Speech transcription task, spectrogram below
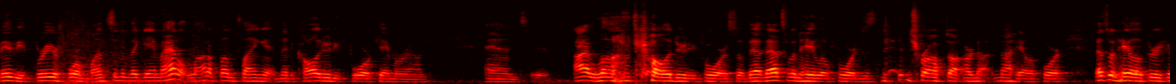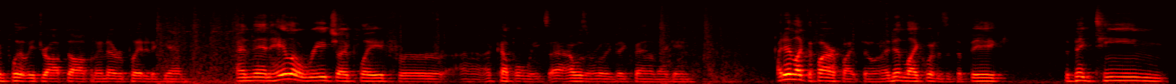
maybe three or four months into the game. I had a lot of fun playing it, and then Call of Duty 4 came around. And I loved Call of Duty 4, so that that's when Halo 4 just dropped off, or not, not Halo 4. That's when Halo 3 completely dropped off, and I never played it again. And then Halo Reach, I played for uh, a couple weeks. I, I, wasn't really a big fan of that game. I did like the firefight though, and I did like what is it, the big, the big team.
